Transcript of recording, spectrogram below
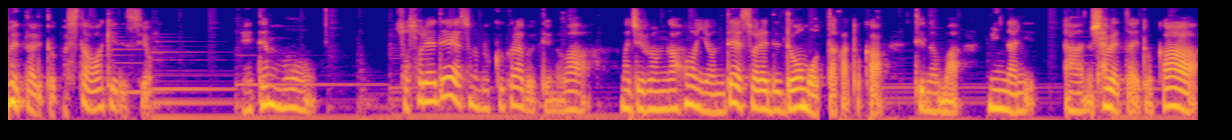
べたりとかしたわけですよ。えでもそうそれでそのブッククラブっていうのは、まあ、自分が本読んでそれでどう思ったかとかっていうのを、まあ、みんなにあの喋ったりとか、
